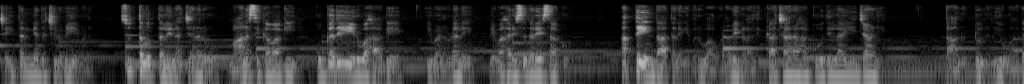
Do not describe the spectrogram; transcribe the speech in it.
ಚೈತನ್ಯದ ಚಿಲುಮೆ ಇವಳು. ಸುತ್ತಮುತ್ತಲಿನ ಜನರು ಮಾನಸಿಕವಾಗಿ ಕುಗ್ಗದೇ ಇರುವ ಹಾಗೆ ಇವಳೊಡನೆ ವ್ಯವಹರಿಸಿದರೆ ಸಾಕು. ಅತ್ತೆಯಿಂದ ತನಗೆ ಬರುವ ಒಡವೆಗಳ ಲೆಕ್ಕಾಚಾರ ಹಾಕುವುದಿಲ್ಲ ಈ ಜಾಣೆ. ತಾನುಟ್ಟು ನಲಿಯುವಾಗ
